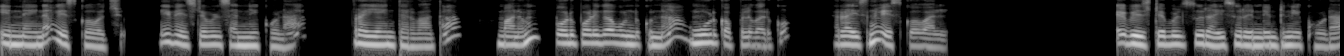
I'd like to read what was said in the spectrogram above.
ఎన్నైనా వేసుకోవచ్చు. ఈ వెజిటబుల్స్ అన్నీ కూడా ఫ్రై అయిన తర్వాత మనం పొడి పొడిగా వండుకున్న మూడు కప్పుల వరకు రైస్‌ని వేసుకోవాలి. ఈ రైస్ రెండింటిని కూడా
